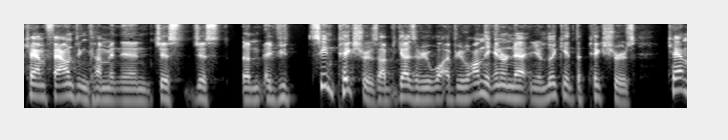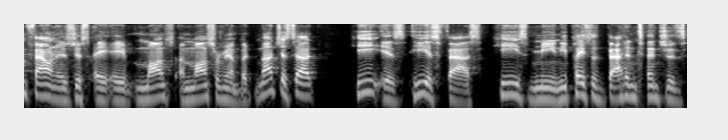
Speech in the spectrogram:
Cam Fountain coming in, just just um, if you've seen pictures of you guys, if you're if you're on the internet and you're looking at the pictures, Cam Fountain is just a a monster a monster man. But not just that, he is he is fast. He's mean. He plays with bad intentions,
